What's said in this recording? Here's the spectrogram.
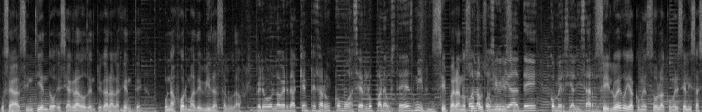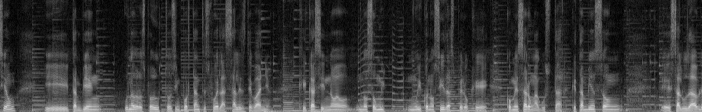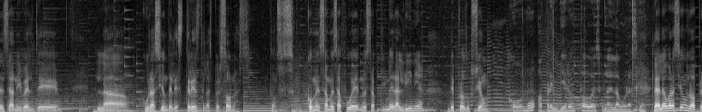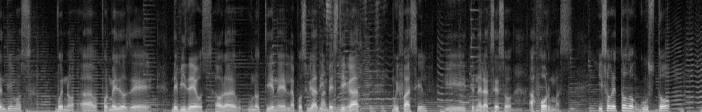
o sea, sintiendo ese agrado de entregar a la gente una forma de vida saludable. Pero la verdad que empezaron como a hacerlo para ustedes mismos. Sí, para nosotros. Con la posibilidad de comercializarla. Sí, luego ya comenzó la comercialización y también uno de los productos importantes fue las sales de baño, que casi no, no son muy, muy conocidas, pero que comenzaron a gustar, que también son eh, saludables a nivel de la curación del estrés de las personas. Entonces comenzamos, esa fue nuestra primera línea de producción. ¿Cómo aprendieron todo eso, la elaboración? La elaboración lo aprendimos, bueno, por medio de, de, videos. Ahora uno tiene la posibilidad de investigar muy fácil y tener acceso a formas. Y sobre todo gustó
